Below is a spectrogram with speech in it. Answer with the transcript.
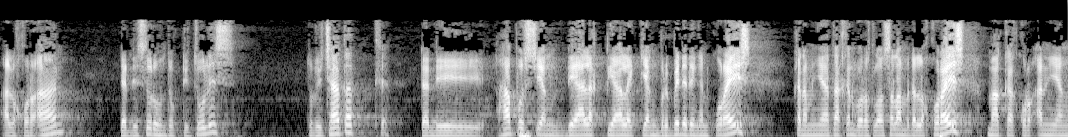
Al-Quran dan disuruh untuk ditulis, untuk dicatat, dan dihapus yang dialek-dialek yang berbeda dengan Quraisy karena menyatakan bahwa Rasulullah SAW adalah Quraisy, maka Quran yang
